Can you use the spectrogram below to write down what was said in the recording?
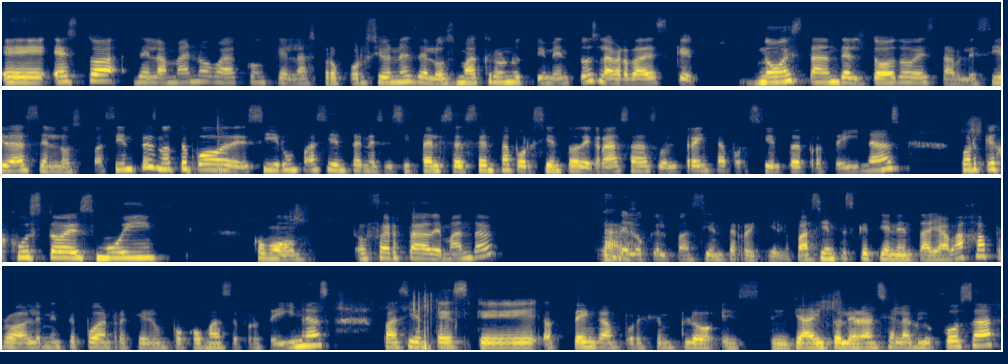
Eh, esto de la mano va con que las proporciones de los macronutrientes, la verdad es que no están del todo establecidas en los pacientes. No te puedo decir un paciente necesita el 60% de grasas o el 30% de proteínas, porque justo es muy como oferta-demanda de lo que el paciente requiere. Pacientes que tienen talla baja probablemente puedan requerir un poco más de proteínas. Pacientes que tengan, por ejemplo, este, ya intolerancia a la glucosa,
